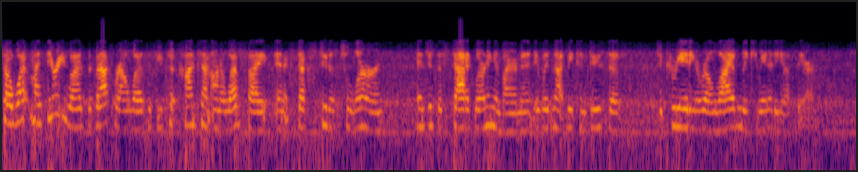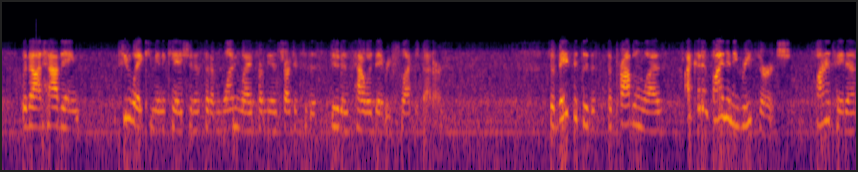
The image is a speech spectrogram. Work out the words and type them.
So what my theory was, the background was, if you put content on a website and expect students to learn in just a static learning environment, it would not be conducive to creating a real lively community up there. Without having two-way communication instead of one-way from the instructor to the students, how would they reflect better? So basically the, the problem was I couldn't find any research, quantitative,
